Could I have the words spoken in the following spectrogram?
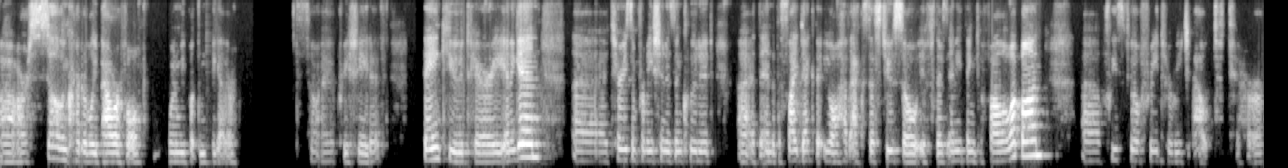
uh, are so incredibly powerful when we put them together. So I appreciate it. Thank you, Terry. And again, uh, Terry's information is included uh, at the end of the slide deck that you all have access to. So if there's anything to follow up on, uh, please feel free to reach out to her.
